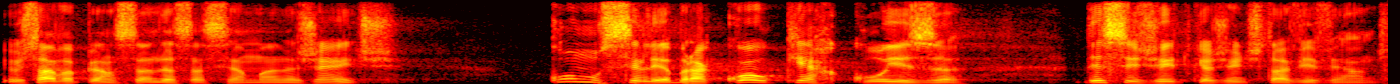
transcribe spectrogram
eu estava pensando essa semana, gente, como celebrar qualquer coisa desse jeito que a gente está vivendo?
